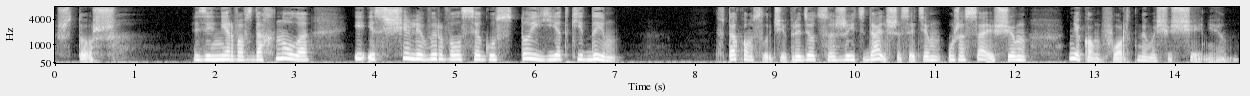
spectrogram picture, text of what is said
«Что ж...» Зенерва вздохнула, и из щели вырвался густой едкий дым. «В таком случае придется жить дальше с этим ужасающим, некомфортным ощущением».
